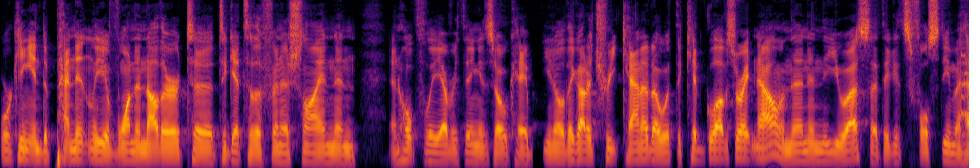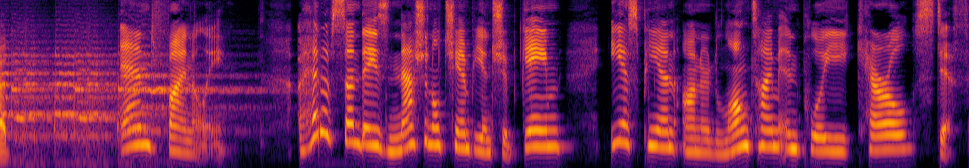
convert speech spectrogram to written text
working independently of one another to to get to the finish line and and hopefully everything is okay. You know, they got to treat Canada with the kid gloves right now and then in the US, I think it's full steam ahead. And finally, ahead of Sunday's national championship game, ESPN honored longtime employee Carol Stiff.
